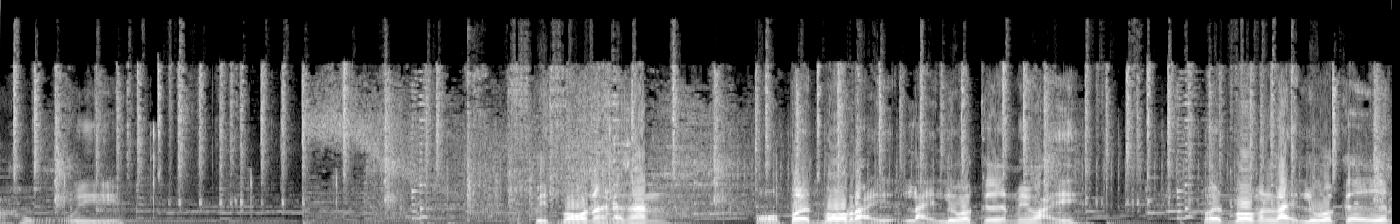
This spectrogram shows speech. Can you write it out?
โอ้โหยปิดโบว์หน่อยแล้วกัน โอ้เปิดโบว์ไหลไหลรัวเกินไม่ไหว เปิดโบมันไหลรัวเกิน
